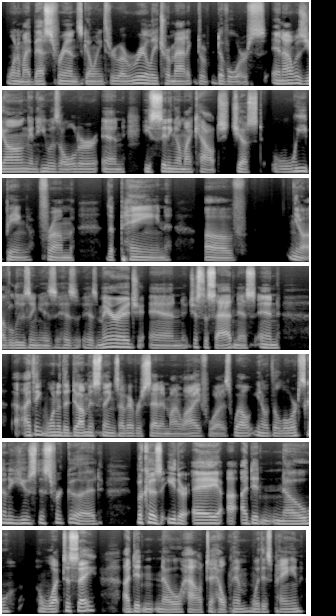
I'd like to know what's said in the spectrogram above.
one of my best friends going through a really traumatic d- divorce. And I was young and he was older, and he's sitting on my couch just weeping from the pain of you know of losing his his his marriage and just the sadness and I think one of the dumbest things I've ever said in my life was, well, you know, the Lord's going to use this for good because either A, I, I didn't know what to say. I didn't know how to help him with his pain,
